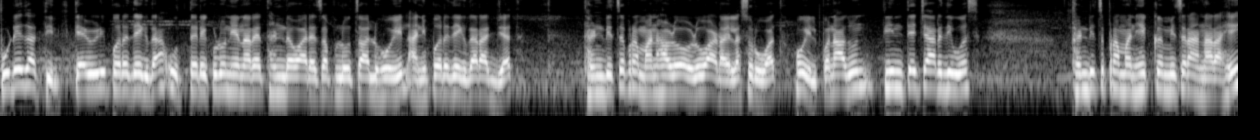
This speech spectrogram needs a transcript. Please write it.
पुढे जातील त्यावेळी परत एकदा उत्तरेकडून येणाऱ्या थंड वाऱ्याचा फ्लो चालू होईल आणि परत एकदा राज्यात थंडीचं प्रमाण हळूहळू वाढायला सुरुवात होईल. पण अजून तीन ते चार दिवस थंडीचं प्रमाण हे कमीच राहणार आहे.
